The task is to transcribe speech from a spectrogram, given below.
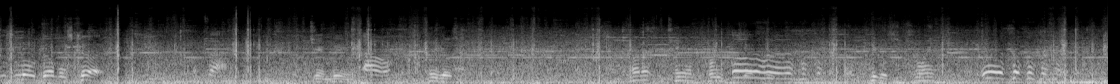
a little devil's cut. What's that? Jim Beam. Oh. He goes, 110 proof. He goes, drink.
